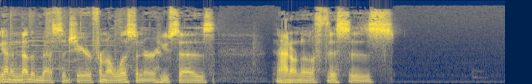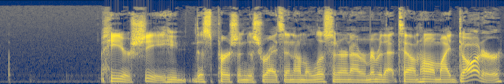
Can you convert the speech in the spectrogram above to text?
She got another message here from a listener who says, I don't know if this is he or she. He this person just writes in, I'm a listener and I remember that town hall. My daughter,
